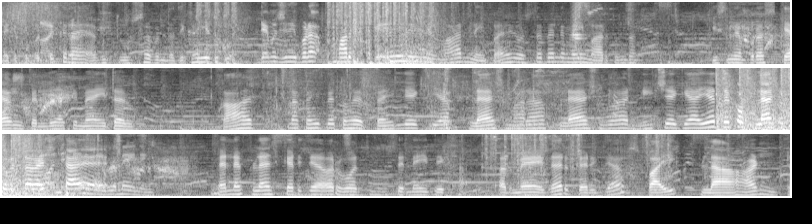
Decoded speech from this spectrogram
मेरे को दिख रहा है। अभी दूसरा बंदा दिखा ये देखो डैमेज नहीं पड़ा। मार नहीं नहीं नहीं मार नहीं पाएगा उससे पहले मैं ही मार दूँगा। किसने पूरा स्कैम कर लिया कि मैं इधर हूँ। कहा इतना कहीं पे तो है। पहले किया फ्लैश मारा फ्लैश हुआ नीचे गया। ये देखो फ्लैश होकर बंदा बैठा है। मैंने फ्लैश कर दिया और वो उसे नहीं देखा। और मैं इधर कर दिया स्पाइक प्लांट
